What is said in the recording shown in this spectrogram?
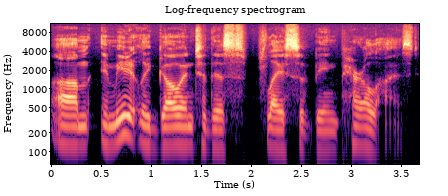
um, immediately go into this place of being paralyzed.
